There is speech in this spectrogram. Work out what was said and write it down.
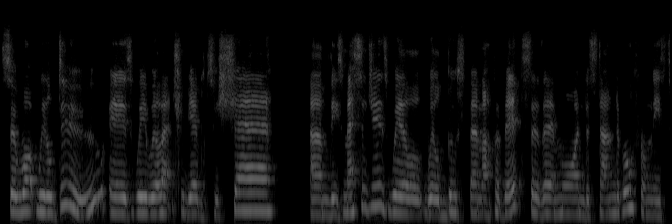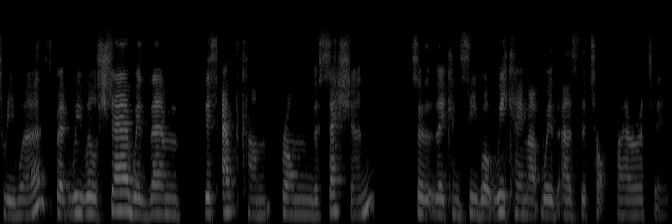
So what we'll do is we will actually be able to share um, these messages. We'll, we'll boost them up a bit so they're more understandable from these three words, but we will share with them this outcome from the session so that they can see what we came up with as the top priorities.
